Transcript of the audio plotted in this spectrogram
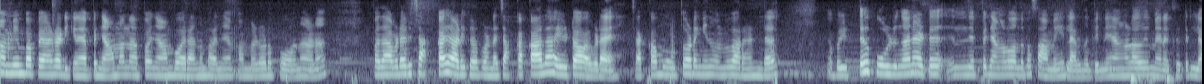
മമ്മിയും പപ്പയാണ് അടിക്കുന്നത്. അപ്പോൾ ഞാൻ വന്നപ്പോൾ ഞാൻ പോരാന്ന് പറഞ്ഞ് മമ്മിയുടെ കൂടെ പോകുന്നതാണ് അപ്പോൾ അത് അവിടെ ഒരു ചക്ക ചാടിക്കിടപ്പുണ്ട് ചക്കക്കാലമായിട്ടോ അവിടെ. ചക്ക മൂത്ത് തുടങ്ങി മമ്മി പറയുന്നുണ്ട് അപ്പോൾ ഇട്ട് പുഴുങ്ങാനായിട്ട് ഇന്നിപ്പോൾ ഞങ്ങൾ വന്നപ്പോൾ സമയമില്ലായിരുന്നു. പിന്നെ ഞങ്ങളത് മെനക്കെട്ടില്ല.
